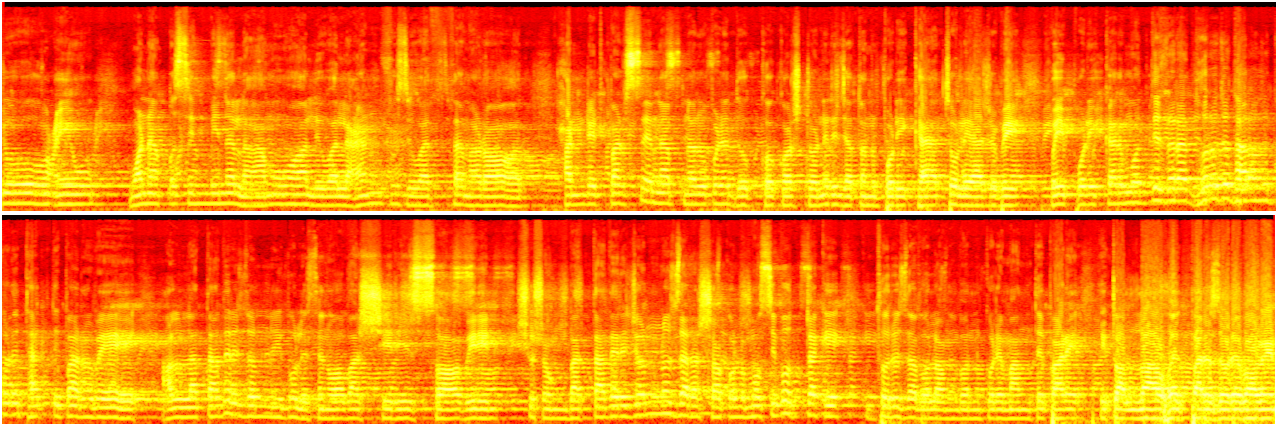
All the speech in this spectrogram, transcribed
জু'i ونقص من الأموال والأنفس والثمرات হান্ড্রেড পার্সেন্ট আপনার উপরে দুঃখ কষ্ট নির্যাতন পরীক্ষা চলে আসবে ওই পরীক্ষার মধ্যে যারা ধৈর্য ধারণ করে থাকতে পারবে আল্লাহ তাদের জন্যই বলেছেন অবাশির সবিরিন সুসংবাদ তাদের জন্য যারা সকল মুসিবতটাকে ধৈর্য অবলম্বন করে মানতে পারে একটু আল্লাহ একবার জোরে বলেন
